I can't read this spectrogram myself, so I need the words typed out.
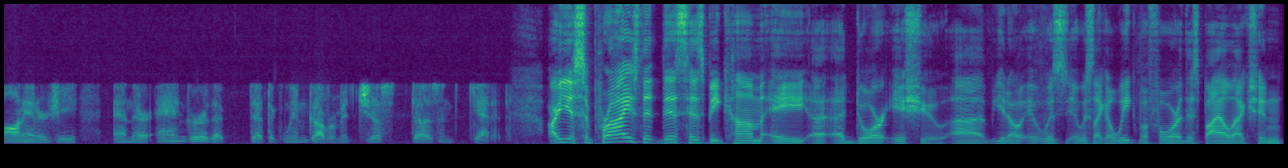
on energy and their anger that that the Wynne government just doesn't get it. Are you surprised that this has become a, a, a door issue? Uh, you know, it was it was like a week before this by-election.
